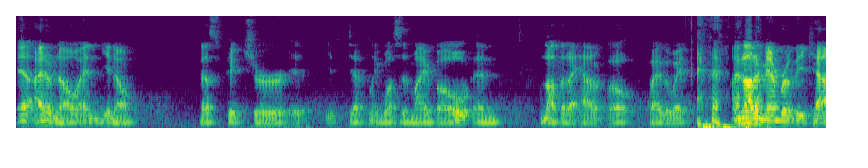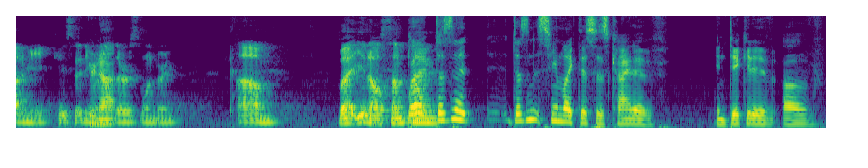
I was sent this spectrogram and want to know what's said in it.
eh, I don't know. And you know Best Picture, it, it definitely wasn't my vote, and not that I had a vote, by the way. I'm not a member of the Academy, in case anyone out there is wondering. Um, but you know, sometimes well, doesn't it doesn't it seem like this is kind of indicative of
